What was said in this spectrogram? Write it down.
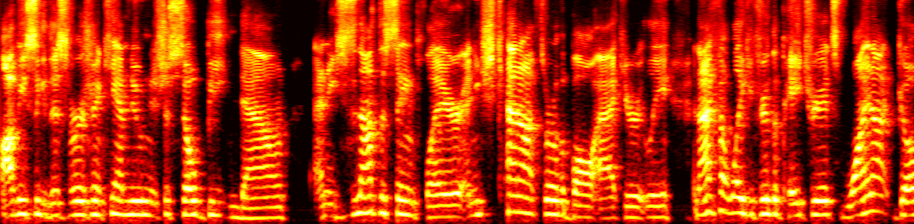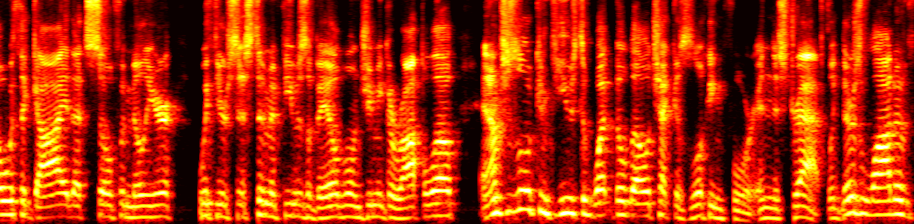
obviously, this version of Cam Newton is just so beaten down and he's not the same player and he cannot throw the ball accurately. And I felt like if you're the Patriots, why not go with a guy that's so familiar with your system if he was available in Jimmy Garoppolo? And I'm just a little confused of what Bill Belichick is looking for in this draft. Like there's a lot of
